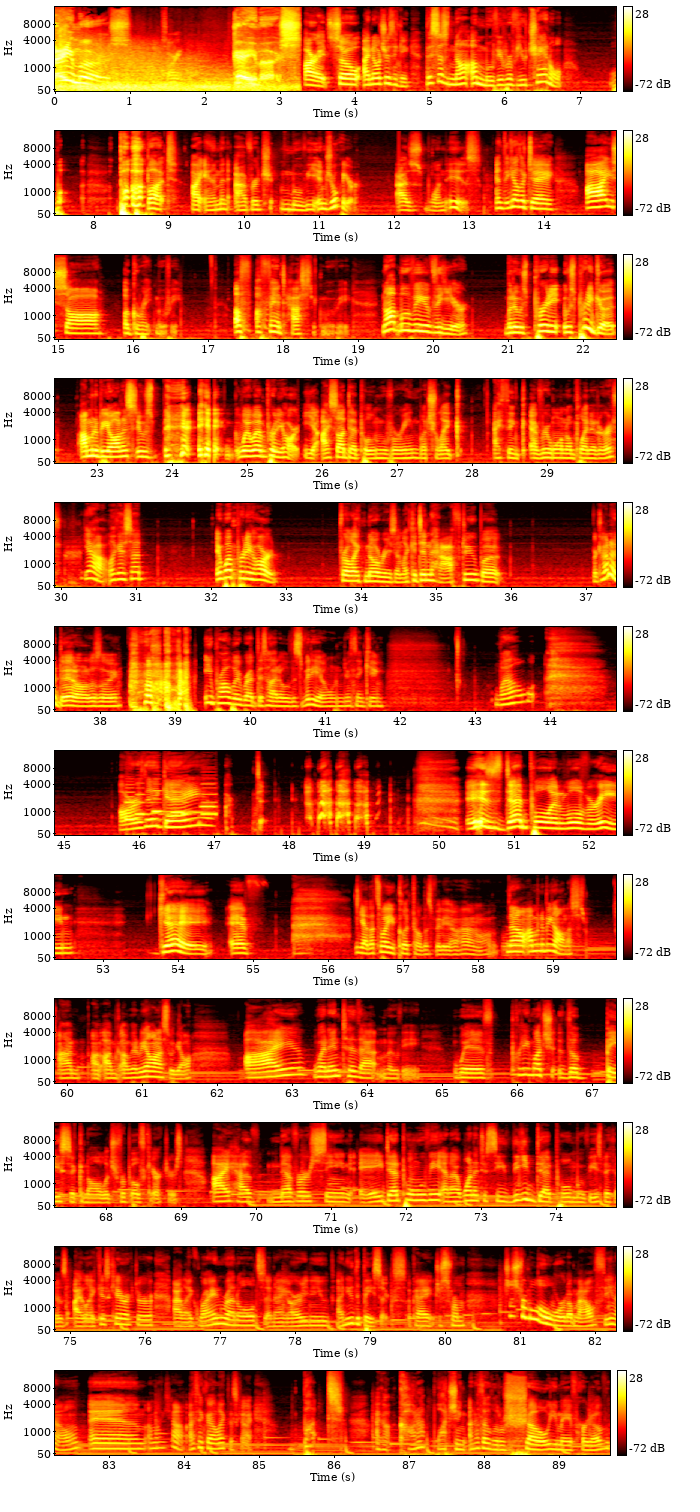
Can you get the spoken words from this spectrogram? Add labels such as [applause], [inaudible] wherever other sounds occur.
Gamers! Sorry. Gamers! Alright, so I know what you're thinking. This is not a movie review channel. What? But I am an average movie enjoyer, as one is. And the other day, I saw a great movie. A, f- a fantastic movie. Not movie of the year, but it was pretty it was pretty good. I'm gonna be honest, it was [laughs] it went pretty hard. Yeah, I saw Deadpool and Wolverine, much like I think everyone on planet Earth. Yeah, like I said, it went pretty hard. For like no reason. Like it didn't have to, but it kind of did, honestly. [laughs] you probably read the title of this video and you're thinking, well, [sighs] are they gay? [laughs] Is Deadpool and Wolverine gay? If yeah, that's why you clicked on this video. I don't know. No, I'm gonna be honest. I'm I'm I'm, I'm gonna be honest with y'all. I went into that movie with pretty much the basic knowledge for both characters. I have never seen a Deadpool movie, and I wanted to see the Deadpool movies because I like his character, I like Ryan Reynolds, and I already knew I knew the basics, okay? Just from just from a little word of mouth, you know. And I'm like, yeah, I think I like this guy. But I got caught up watching another little show you may have heard of,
